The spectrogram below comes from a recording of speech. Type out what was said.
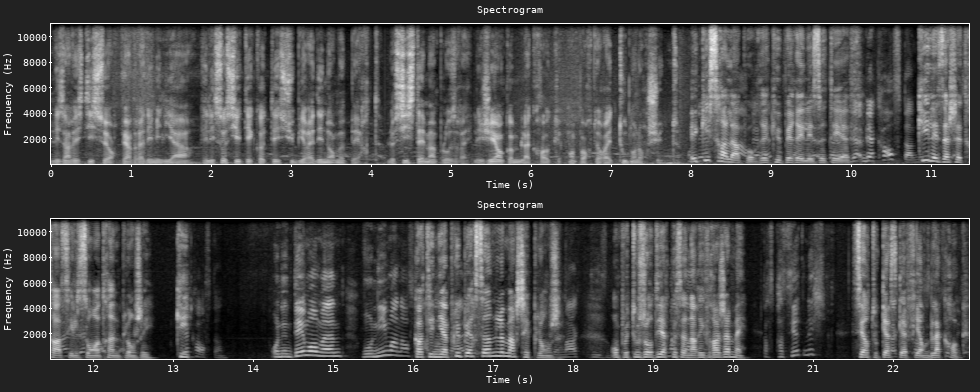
les investisseurs perdraient des milliards et les sociétés cotées subiraient d'énormes pertes. Le système imploserait. Les géants comme BlackRock emporteraient tout dans leur chute. Et qui sera là pour récupérer les ETF Qui les achètera s'ils sont en train de plonger? Qui? Quand il n'y a plus personne, le marché plonge. On peut toujours dire que ça n'arrivera jamais. C'est en tout cas ce qu'affirme BlackRock.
